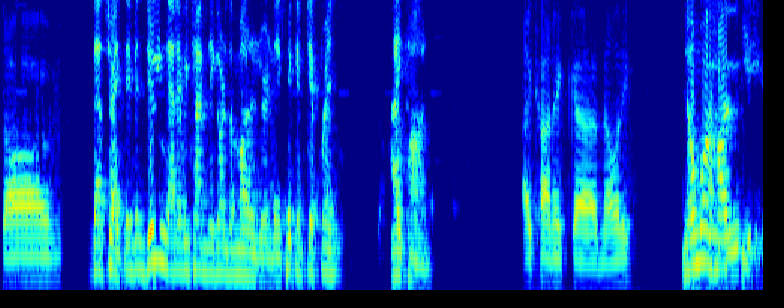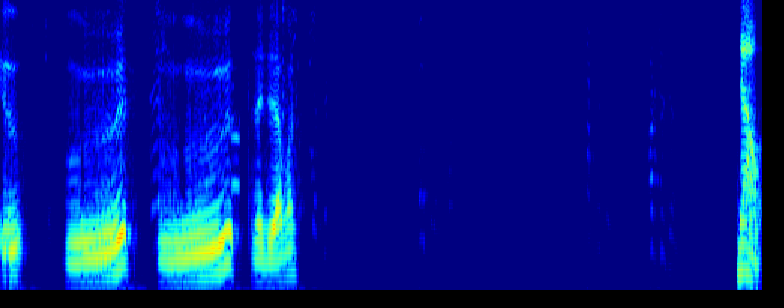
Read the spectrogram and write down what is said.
song. that's right. They've been doing that every time they go to the monitor. They pick a different icon. Iconic uh, melody. No more heartbeat. ooh, ooh, ooh. Did they do that one? Now,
